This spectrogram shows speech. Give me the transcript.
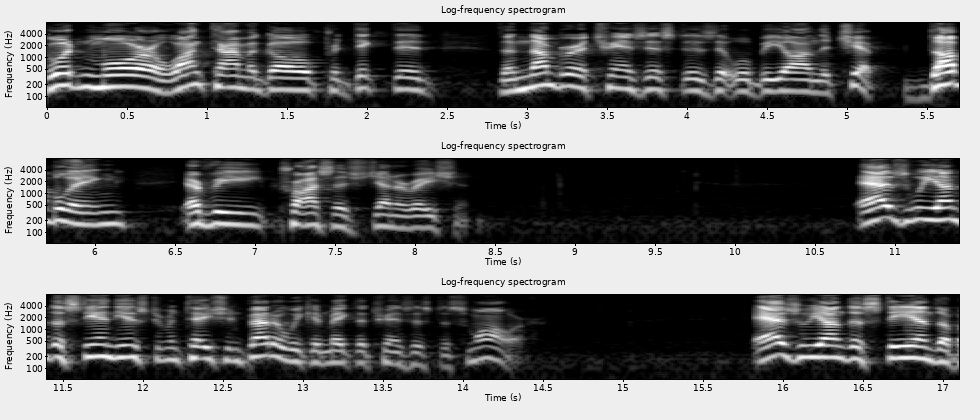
Gordon Moore, a long time ago, predicted the number of transistors that will be on the chip, doubling every process generation. As we understand the instrumentation better, we can make the transistor smaller. As we understand the,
